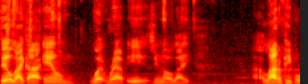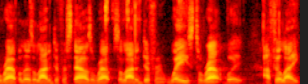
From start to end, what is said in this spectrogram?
feel like I am what rap is. You know, like a lot of people rap, but there's a lot of different styles of rap, raps, a lot of different ways to rap. But I feel like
